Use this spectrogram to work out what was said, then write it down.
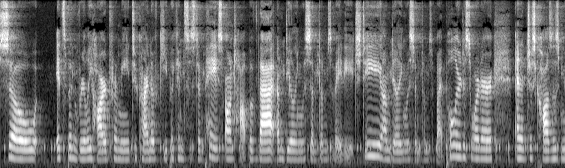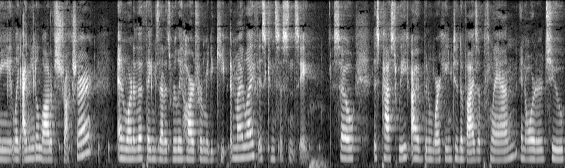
So it's been really hard for me to kind of keep a consistent pace. On top of that, I'm dealing with symptoms of ADHD, I'm dealing with symptoms of bipolar disorder, and it just causes me like I need a lot of structure. And one of the things that is really hard for me to keep in my life is consistency. So, this past week, I've been working to devise a plan in order to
